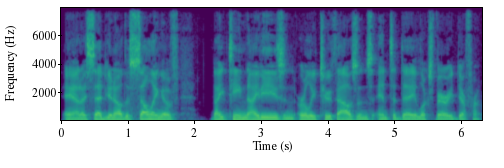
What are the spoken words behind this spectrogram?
And I said, you know, the selling of 1990s and early 2000s and today looks very different.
